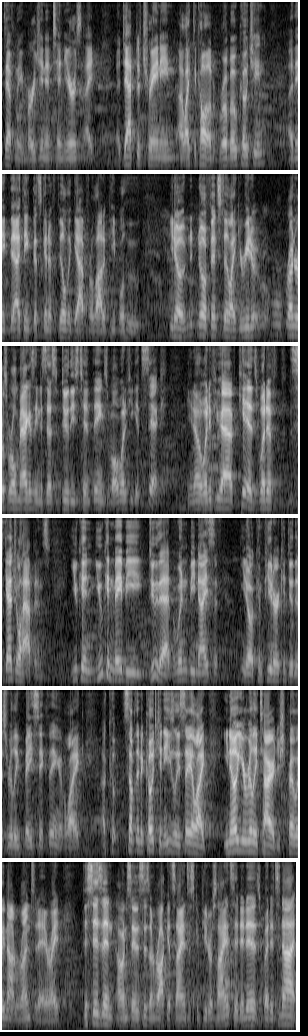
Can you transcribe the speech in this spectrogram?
definitely emerging in 10 years. I, adaptive training. I like to call it robo coaching. I think I think that's going to fill the gap for a lot of people who, you know, no offense to like you read Runner's World magazine, it says to do these 10 things. Well, what if you get sick? You know, what if you have kids? What if the schedule happens? You can you can maybe do that, but wouldn't it be nice if you know, a computer could do this really basic thing of like co- something a coach can easily say, like, you know, you're really tired. You should probably not run today, right? This isn't. I want to say this isn't rocket science. It's computer science, and it is, but it's not.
